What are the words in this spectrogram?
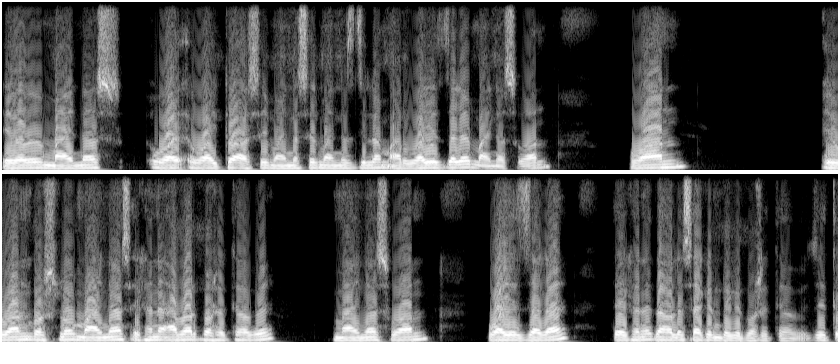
এভাবে মাইনাস ওয়াই ওয়াই তো আছে মাইনাসের মাইনাস দিলাম, আর ওয়াই এর জায়গায় মাইনাস ওয়ান ওয়ান এই ওয়ান বসল মাইনাস এখানে আবার বসাতে হবে। মাইনাস ওয়ান ওয়াই এর জায়গায়। তো এখানে তাহলে সেকেন্ড ব্র্যাকেট বসাতে হবে। যেহেতু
